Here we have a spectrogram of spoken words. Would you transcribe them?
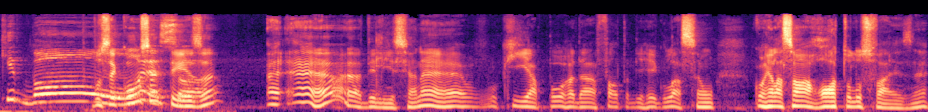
Que bom! Você com certeza. É, é, é a delícia, né? É o que a porra da falta de regulação com relação a rótulos faz, né?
